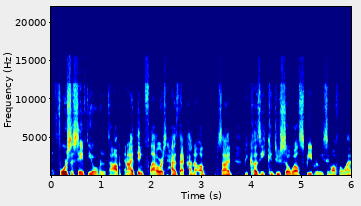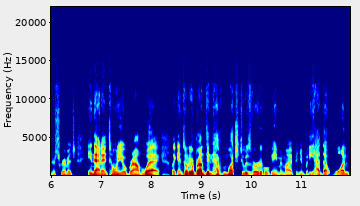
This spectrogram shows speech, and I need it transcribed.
and force a safety over the top. And I think Flowers has that kind of upside because he can do so well speed releasing off the line of scrimmage in that Antonio Brown way. Like Antonio Brown didn't have much to his vertical game, in my opinion, but he had that one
